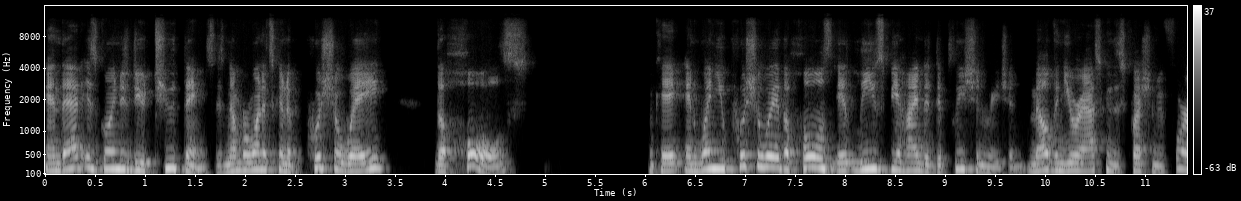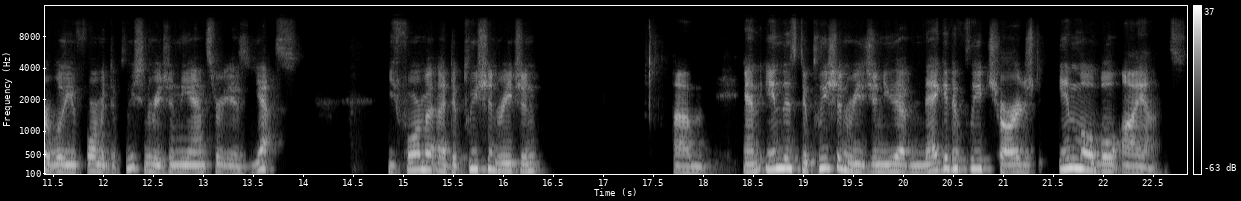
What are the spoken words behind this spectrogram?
And that is going to do two things. Is number one, it's going to push away the holes Okay, and when you push away the holes, it leaves behind a depletion region. Melvin, you were asking this question before. Will you form a depletion region? The answer is yes. You form a, a depletion region. Um, and in this depletion region, you have negatively charged immobile ions.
